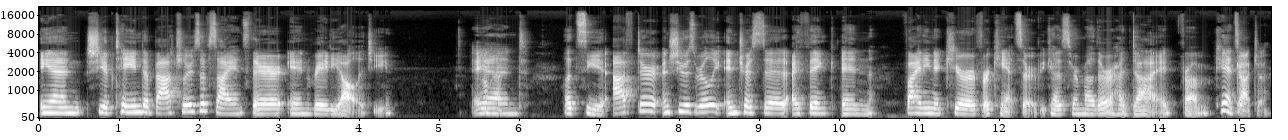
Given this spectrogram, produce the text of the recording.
and she obtained a bachelor's of science there in radiology. And let's see, after, and she was really interested, I think, in finding a cure for cancer because her mother had died from cancer. Gotcha.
